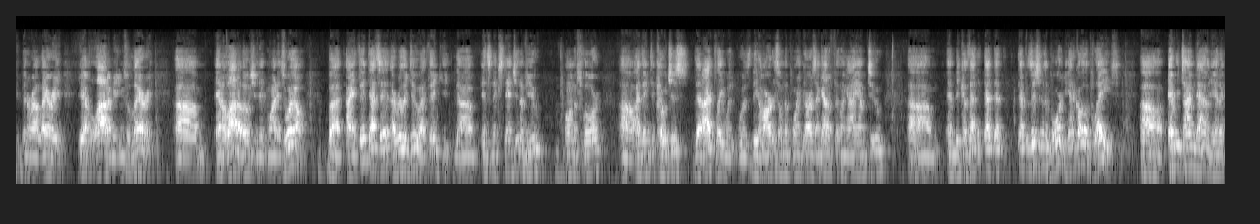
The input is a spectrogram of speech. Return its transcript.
you've been around Larry, you have a lot of meetings with Larry, um, and a lot of those you didn't want as well. But I think that's it. I really do. I think um, it's an extension of you on the floor. Uh, I think the coaches that I played with was the hardest on the point guards. I got a feeling I am too, um, and because that that that that position is important. You got to call the plays uh, every time down. You got to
